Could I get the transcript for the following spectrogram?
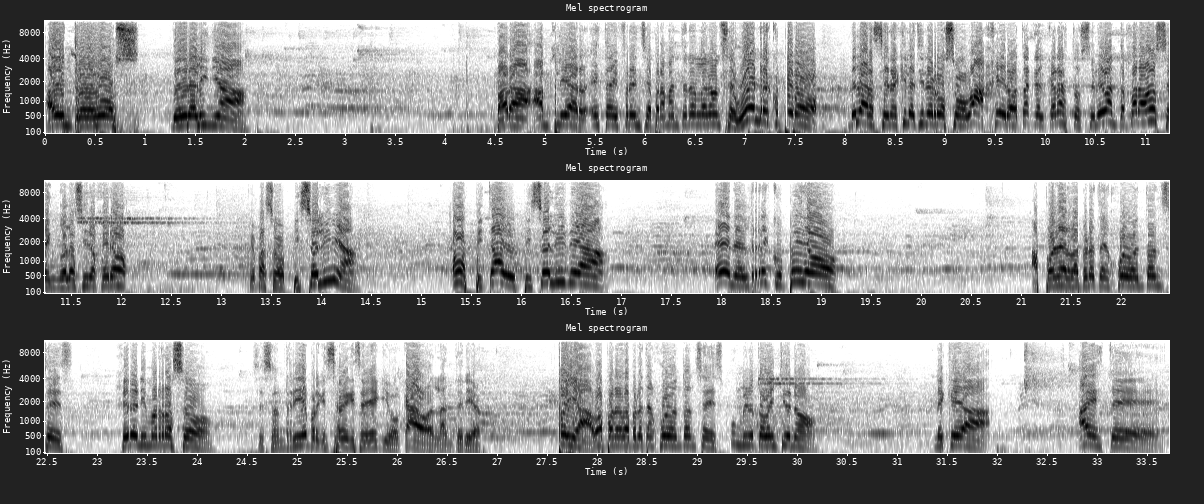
Adentro de dos, desde la línea. Para ampliar esta diferencia, para mantenerla en 11. Buen recupero del Arsen. Aquí la tiene Rosso. Bajero, ataca el canasto, se levanta para Osen. Golosino Jero. ¿Qué pasó? ¿Pisó línea? Hospital, pisó línea. En el recupero a poner la pelota en juego entonces Jerónimo Rosso. Se sonríe porque sabe que se había equivocado en la anterior. Toya va a poner la pelota en juego entonces. Un minuto 21. Le queda a este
